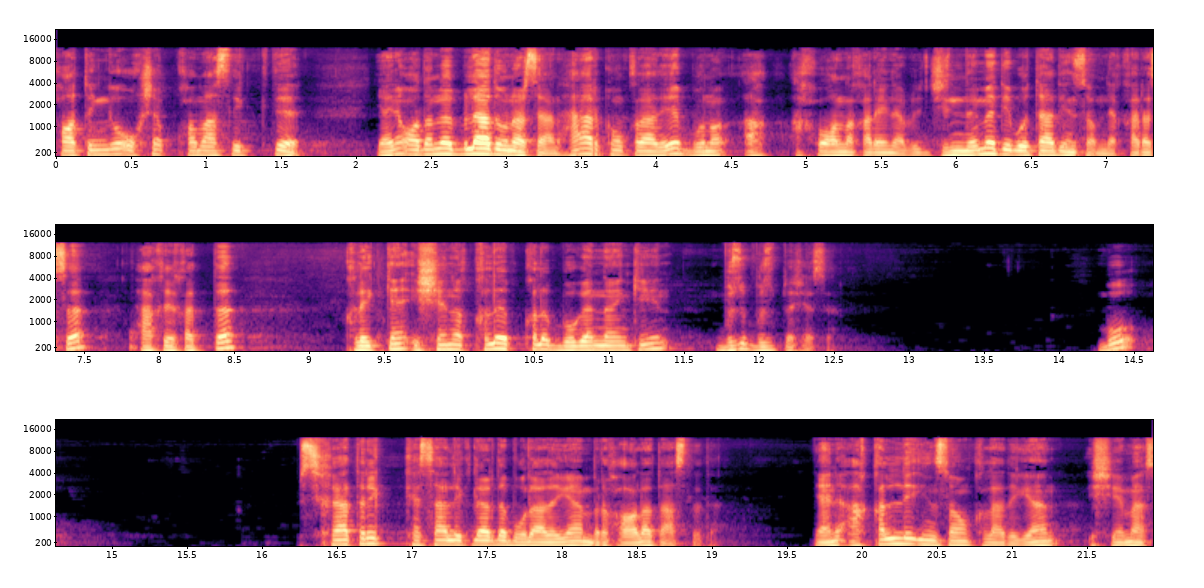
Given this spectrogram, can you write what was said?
xotinga o'xshab qolmaslikni ya'ni odamlar biladi u narsani. Har kun qiladi buni ah, ahvolini qaranglar jinnimi? deb o'tadi inson bunday qarasa. Haqiqatda qilayotgan ishini qilib qilib bo'lgandan keyin buzib buzib tashlasa. Bu psixiatrik kasalliklarda bo'ladigan bir holat aslida. Ya'ni aqlli inson qiladigan ish emas.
